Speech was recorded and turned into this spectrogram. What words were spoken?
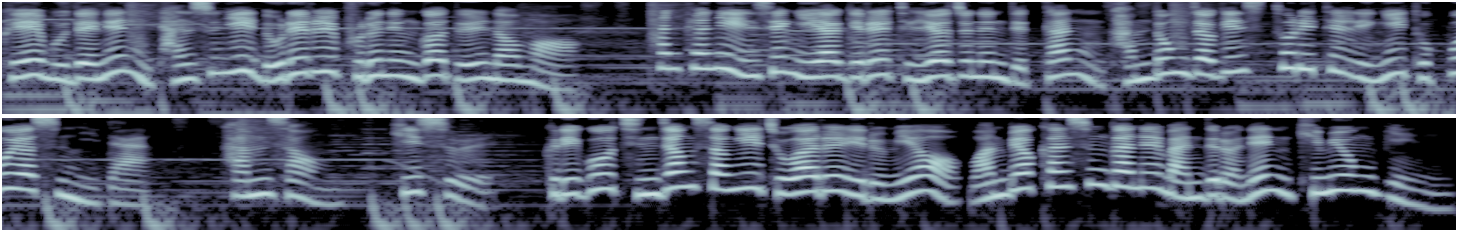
그의 무대는 단순히 노래를 부르는 것을 넘어 한편의 인생 이야기를 들려주는 듯한 감동적인 스토리텔링이 돋보였습니다. 감성, 기술, 그리고 진정성이 조화를 이루며 완벽한 순간을 만들어낸 김용빈.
